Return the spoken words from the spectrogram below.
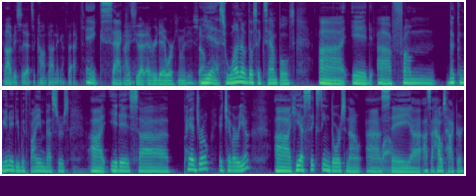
And obviously that's a compounding effect. And exactly. I see that every day working with you. So Yes, one of those examples, uh, it uh, from the community with FI investors, uh, it is uh, Pedro Echevarria. Uh, he has 16 doors now as Wow. a uh, as a house hacker,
